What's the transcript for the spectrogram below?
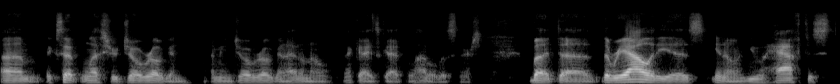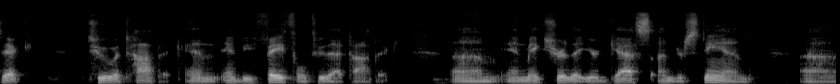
um, except unless you're Joe Rogan. I mean, Joe Rogan, I don't know. That guy's got a lot of listeners. But uh, the reality is, you know, you have to stick to a topic and and be faithful to that topic, um, and make sure that your guests understand uh,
